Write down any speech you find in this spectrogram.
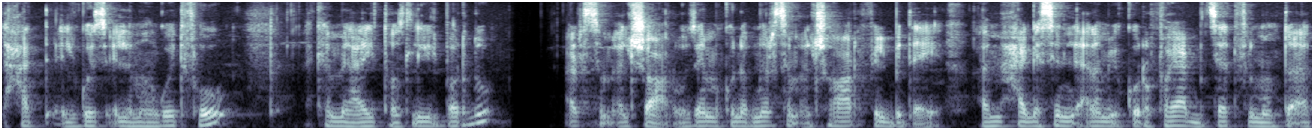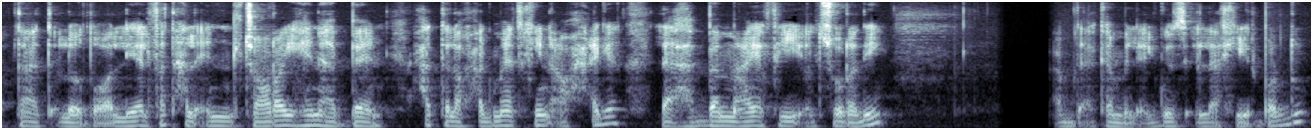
لحد الجزء اللي موجود فوق أكمل عليه تظليل برضو أرسم الشعر وزي ما كنا بنرسم الشعر في البداية. أهم حاجة سن القلم يكون رفيع بالذات في المنطقة بتاعة الإضاءة اللي هي الفاتحة لأن الشعراية هنا هتبان حتى لو حجمها تخين أو حاجة لأ هتبان معايا في الصورة دي. أبدأ أكمل الجزء الأخير برضو.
